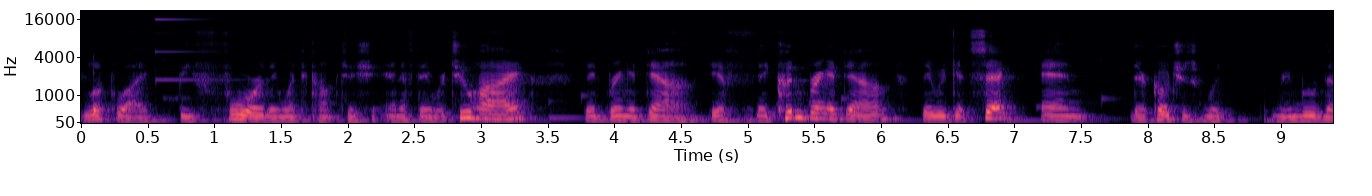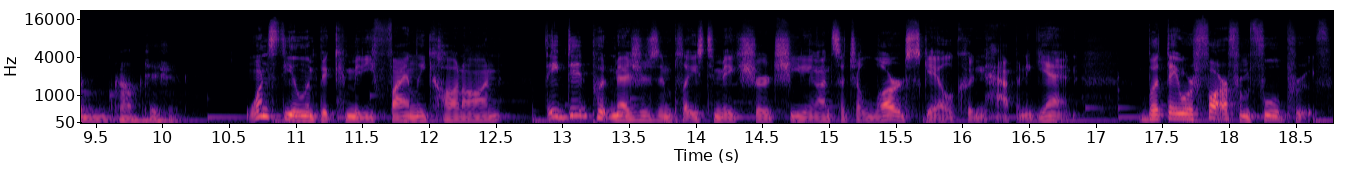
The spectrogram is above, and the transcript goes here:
looked like before they went to competition. And if they were too high, they'd bring it down. If they couldn't bring it down, they would get sick and their coaches would remove them from competition. Once the Olympic Committee finally caught on, they did put measures in place to make sure cheating on such a large scale couldn't happen again. But they were far from foolproof.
